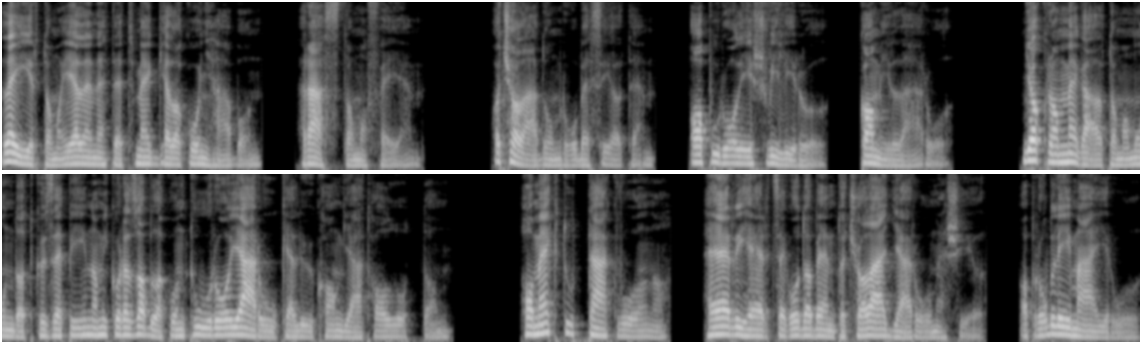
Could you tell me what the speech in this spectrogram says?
Leírtam a jelenetet meggel a konyhában. Ráztam a fejem. A családomról beszéltem. Apuról és Viliről, Kamilláról. Gyakran megálltam a mondat közepén, amikor az ablakon túról járókelők hangját hallottam. Ha megtudták volna, Harry herceg odabent a családjáról mesél, a problémáiról.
